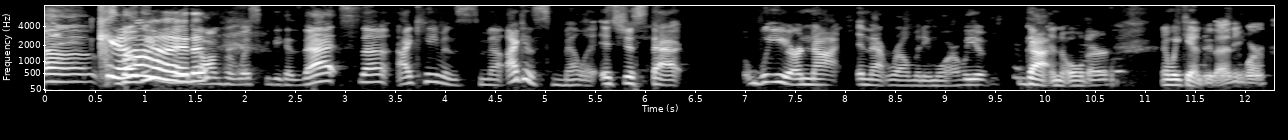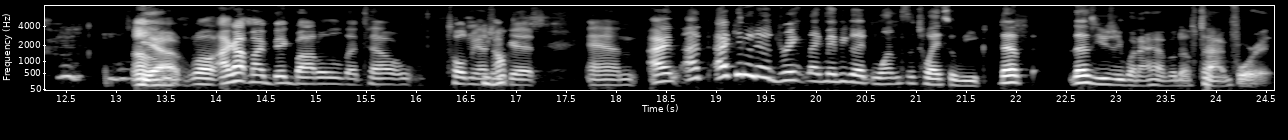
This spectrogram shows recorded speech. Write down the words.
Um, but we moved on from whiskey because that's the I can't even smell. I can smell it. It's just that we are not in that realm anymore. We have gotten older, and we can't do that anymore. Um, yeah well i got my big bottle that tell told me i should Nope. get and I, I i get a little drink like maybe like once or twice a week that that's usually when i have enough time for it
